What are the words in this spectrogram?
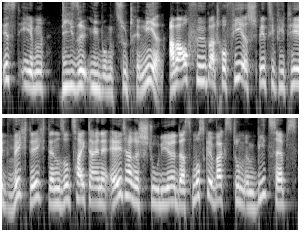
ist eben diese Übung zu trainieren. Aber auch für Hypertrophie ist Spezifität wichtig, denn so zeigte eine ältere Studie, dass Muskelwachstum im Bizeps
